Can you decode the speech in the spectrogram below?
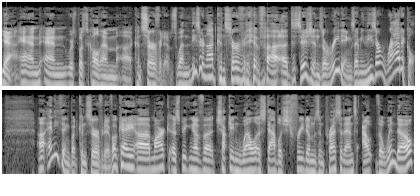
Yeah, and and we're supposed to call them uh, conservatives when these are not conservative uh, uh, decisions or readings. I mean, these are radical. Uh, anything but conservative. Okay, uh, Mark, uh, speaking of chucking well established freedoms and precedents out the window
